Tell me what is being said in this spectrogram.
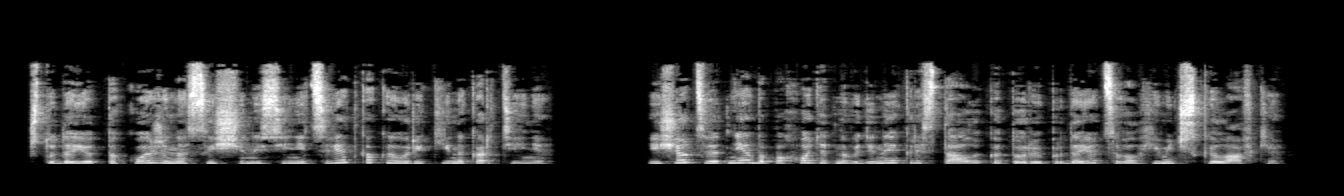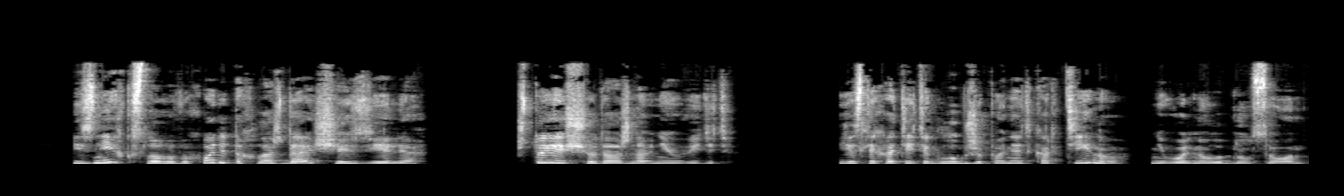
что дает такой же насыщенный синий цвет, как и у реки на картине. Еще цвет неба походит на водяные кристаллы, которые продаются в алхимической лавке. Из них, к слову, выходит охлаждающее зелье. Что я еще должна в ней увидеть? Если хотите глубже понять картину, невольно улыбнулся он,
